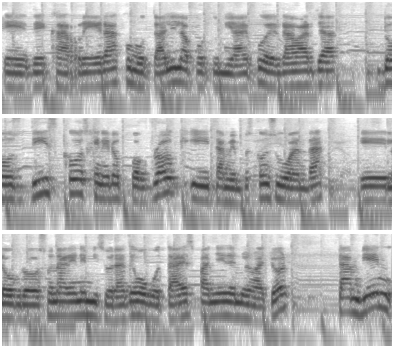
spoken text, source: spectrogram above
eh, de carrera como tal y la oportunidad de poder grabar ya dos discos, género pop rock y también pues con su banda logró sonar en emisoras de Bogotá, de España y de Nueva York. También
